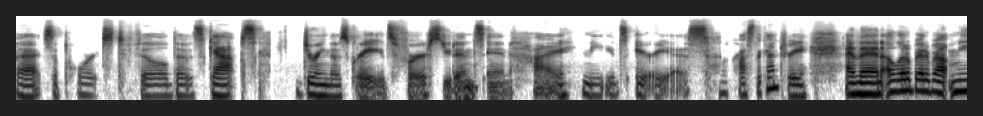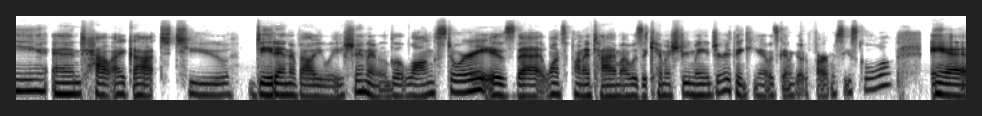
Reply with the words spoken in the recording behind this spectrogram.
that support to fill those gaps during those grades for students in high needs areas across the country. And then a little bit about me and how I got to data and evaluation. And the long story is that once upon a time, I was a chemistry major thinking I was going to go to pharmacy school, and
